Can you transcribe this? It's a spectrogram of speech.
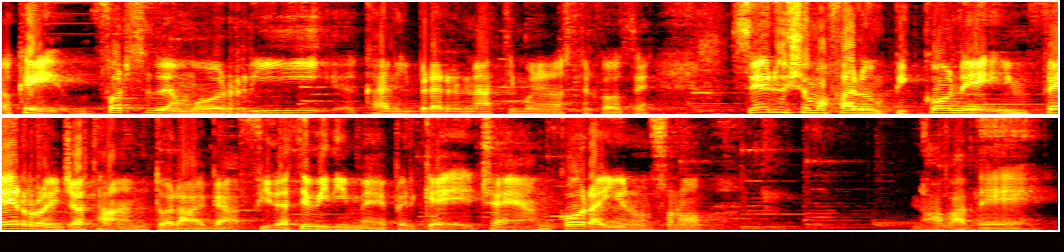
Ok, forse dobbiamo ricalibrare un attimo le nostre cose. Se riusciamo a fare un piccone in ferro è già tanto, raga. Fidatevi di me, perché, cioè, ancora io non sono... No, vabbè.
